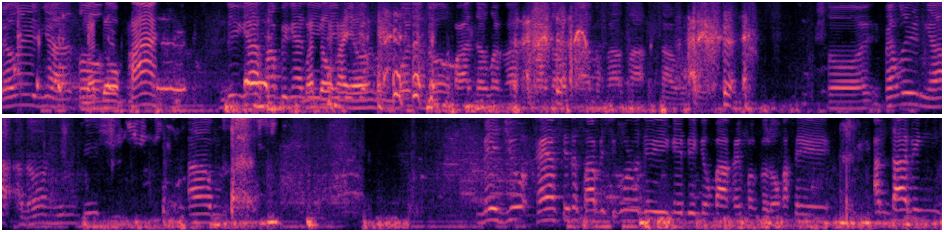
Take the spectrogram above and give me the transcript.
Pero yun nga, so... Madoka. Hindi nga, sabi nga ni Madoka kaibigan ko, ano, lang ka, sa mother sa ano ka, sa tawag ko. So, pero yun nga, ano, hindi, um, medyo, kaya sinasabi siguro ni kaibigang Makay Magulo kasi ang daming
